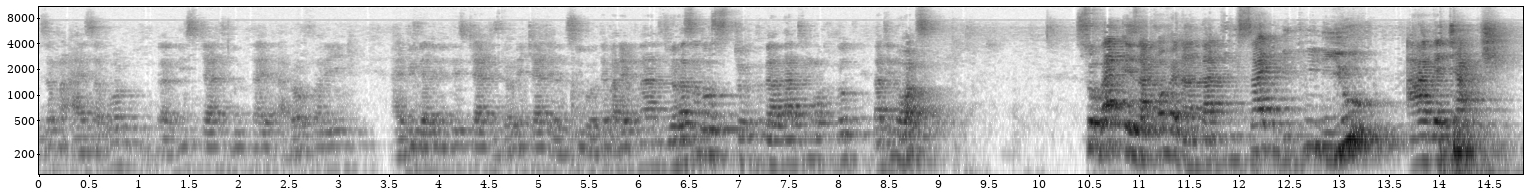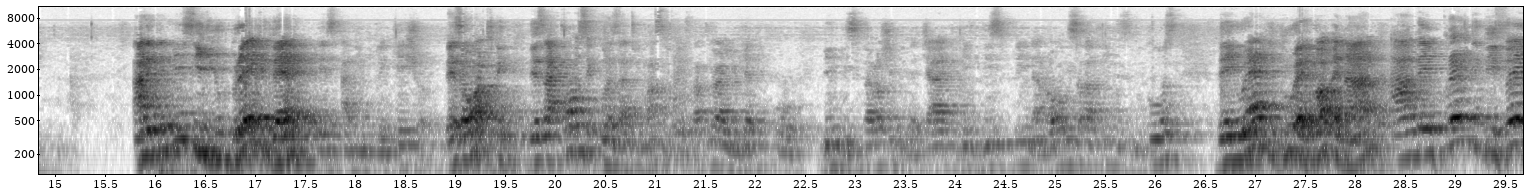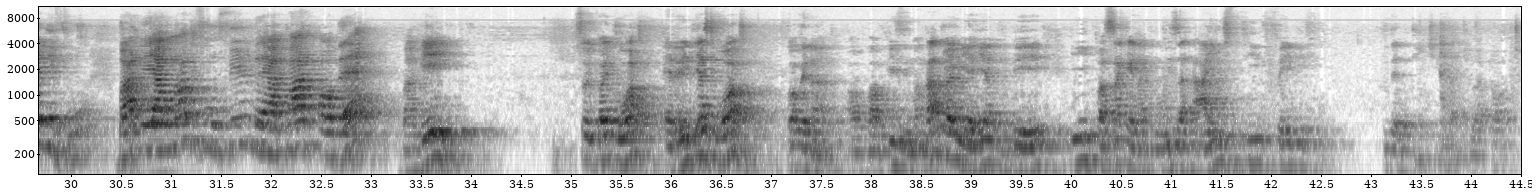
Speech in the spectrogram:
Is I support that this church, do tithe and offering. I believe that in this church is the only church and see whatever happens. You understand those, that, that, that in what? So that is a covenant that you sign between you and the church. And it means if you break them, there's an implication. There's a what? There's a consequence that you must face. That's why you get being disfellowship in the church, being disciplined, and all these other things because they went through a covenant and they prayed to be faithful, but they have not fulfilled their part of the bargain. So it's going to what? A religious what? Covenant of baptism. And that's why we are here today are you still faithful to the teaching that you are taught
